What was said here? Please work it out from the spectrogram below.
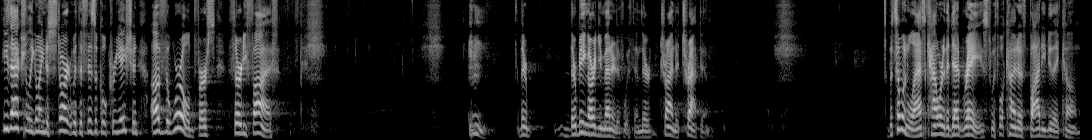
He's actually going to start with the physical creation of the world, verse 35. they're, they're being argumentative with him, they're trying to trap him. But someone will ask, How are the dead raised? With what kind of body do they come?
